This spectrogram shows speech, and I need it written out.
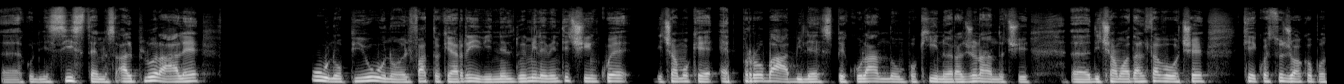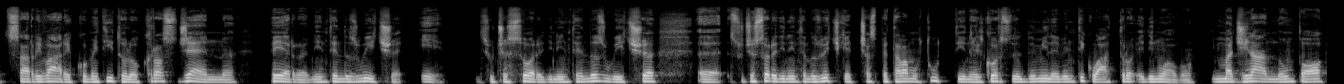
eh, con il systems al plurale. 1 più 1 il fatto che arrivi nel 2025 diciamo che è probabile speculando un pochino e ragionandoci eh, diciamo ad alta voce che questo gioco possa arrivare come titolo cross gen per Nintendo Switch e il successore di Nintendo Switch, eh, successore di Nintendo Switch che ci aspettavamo tutti nel corso del 2024 e di nuovo immaginando un po'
